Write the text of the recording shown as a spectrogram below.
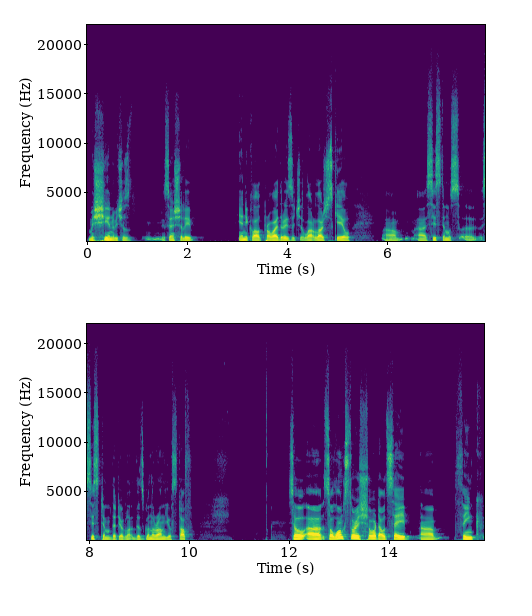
machine which is essentially any cloud provider is a large scale um, uh, systems uh, system that you're that's going to run your stuff. So uh, so long story short i would say uh, think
